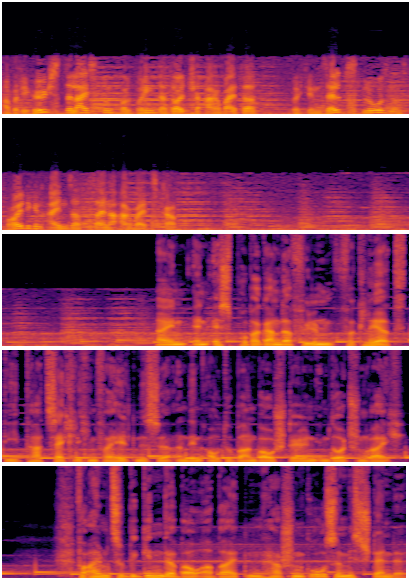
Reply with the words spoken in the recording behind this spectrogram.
Aber die höchste Leistung vollbringt der deutsche Arbeiter durch den selbstlosen und freudigen Einsatz seiner Arbeitskraft. Ein NS-Propagandafilm verklärt die tatsächlichen Verhältnisse an den Autobahnbaustellen im Deutschen Reich. Vor allem zu Beginn der Bauarbeiten herrschen große Missstände.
